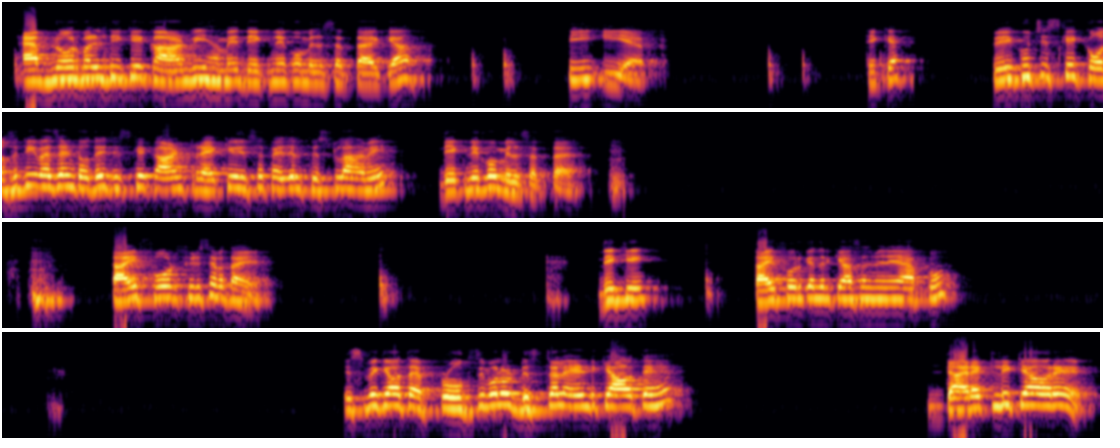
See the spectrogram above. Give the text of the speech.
abnormality के कारण भी हमें देखने को मिल सकता है क्या? टीईएफ ठीक है? तो ये कुछ इसके पॉजिटिव एजेंट होते हैं जिसके कारण ट्रैकियो फिस्टुला हमें देखने को मिल सकता है। टाइप फोर फिर से बताएँ। देखिए टाइप फोर के अंदर क्या समझ में आया आपको? इसमें क्या होता है? प्रोक्सिमल और डिस्टल एंड क्या होते हैं? डायरेक्टली क्या हो रहे हैं?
